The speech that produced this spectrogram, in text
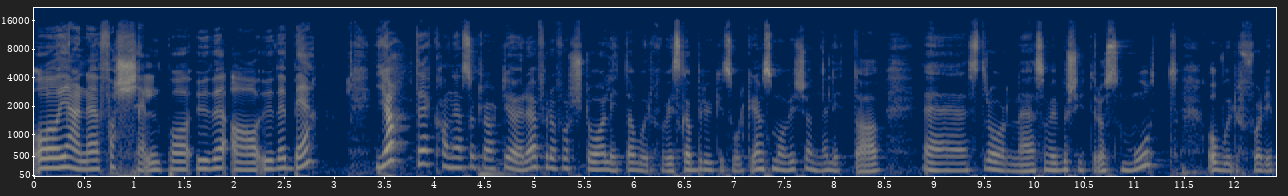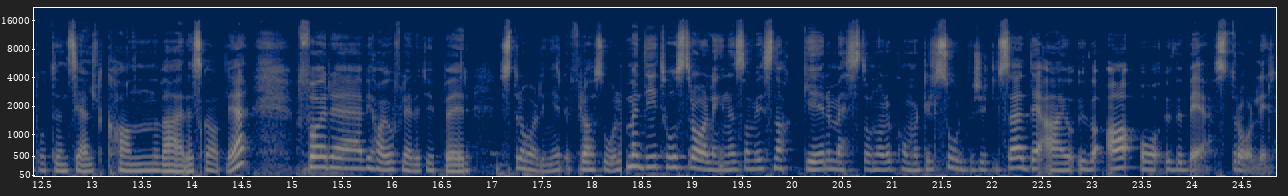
og gjerne forskjellen på UVA og UVB? Ja, det kan jeg så klart gjøre. For å forstå litt av hvorfor vi skal bruke solkrem, så må vi skjønne litt av eh, strålene som vi beskytter oss mot, og hvorfor de potensielt kan være skadelige. For eh, vi har jo flere typer strålinger fra solen. Men de to strålingene som vi snakker mest om når det kommer til solbeskyttelse, det er jo UVA og UVB-stråler.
